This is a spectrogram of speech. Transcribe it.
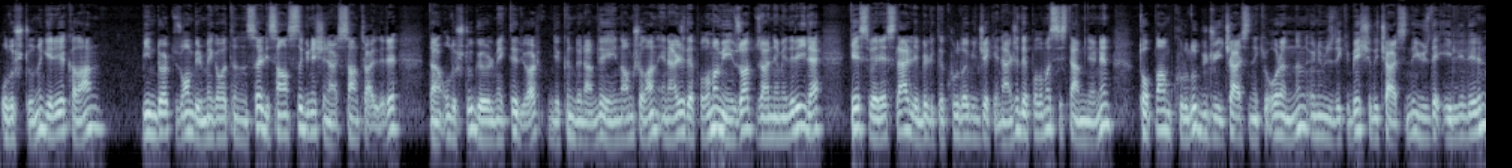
oluştuğunu, geriye kalan 1411 megawattının ise lisanslı güneş enerji santrallerinden oluştuğu görülmekte diyor. Yakın dönemde yayınlanmış olan enerji depolama mevzuat düzenlemeleriyle GES ve RES'lerle birlikte kurulabilecek enerji depolama sistemlerinin toplam kurulu gücü içerisindeki oranının önümüzdeki 5 yıl içerisinde %50'lerin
